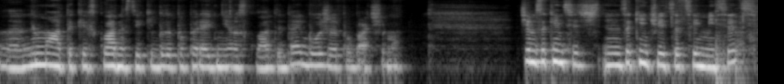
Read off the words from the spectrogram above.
Е, Нема таких складностей, які були попередні розклади. Дай Боже, побачимо. Чим закінчується цей місяць?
